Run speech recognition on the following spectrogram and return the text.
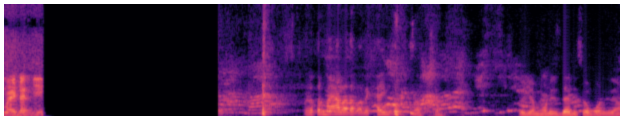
মা এটা কি? ওটা তোর মায় আলাদা ভাবে খাইবো। আচ্ছা। তো যে মরিচ দিয়ে দিছে উপর দিয়া।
